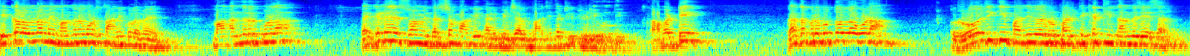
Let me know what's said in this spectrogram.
ఇక్కడ ఉన్న మేమందరం కూడా స్థానికులమే. మాకందరం కూడా వెంకటేశ్వర స్వామి దర్శనం మాకే కల్పించాలి. బాధ్యత టీటీడీ ఉంది. కాబట్టి గత ప్రభుత్వంలో కూడా రోజుకి పదివేల రూపాయల టికెట్లు అందజేశారు.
